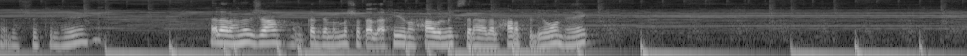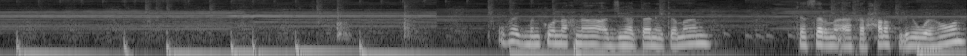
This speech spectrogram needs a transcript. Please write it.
هذا الشكل هيك. هلا رح نرجع نقدم المشرط الأخير ونحاول نكسر هذا الحرف اللي هون هيك. وهيك بنكون نحن الجهة الثانية كمان. كسرنا آخر حرف اللي هو هون.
